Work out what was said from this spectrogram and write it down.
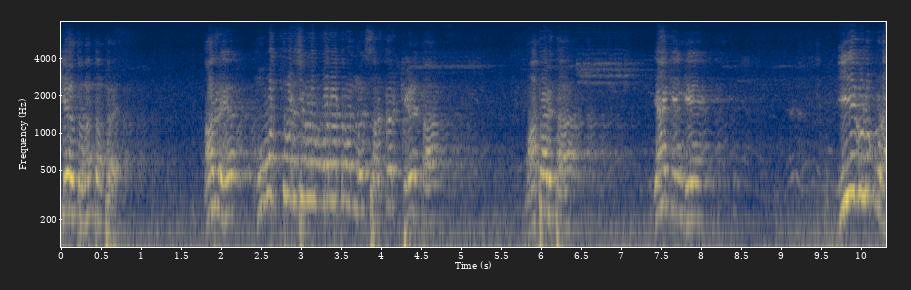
ಕೇಳ್ತದೆ ಅಂತಂತಾರೆ. ಆದ್ರೆ ಮೂವತ್ತು ವರ್ಷಗಳ ಹೋರಾಟವನ್ನು ಸರ್ಕಾರ ಕೇಳ್ತಾ, ಮಾತಾಡ್ತಾ, ಯಾಕೆ ಹಿಂಗೆ? ಈಗಲೂ ಕೂಡ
